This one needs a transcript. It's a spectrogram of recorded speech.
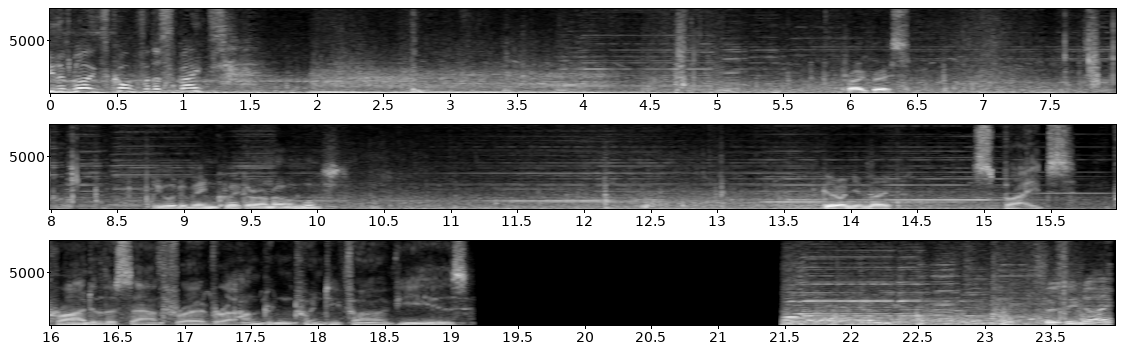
You the blokes called for the Speight's? Progress. You would have been quicker on a horse. Good on you, mate. Speight's. Pride of the South for over 125 years. Busy day?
